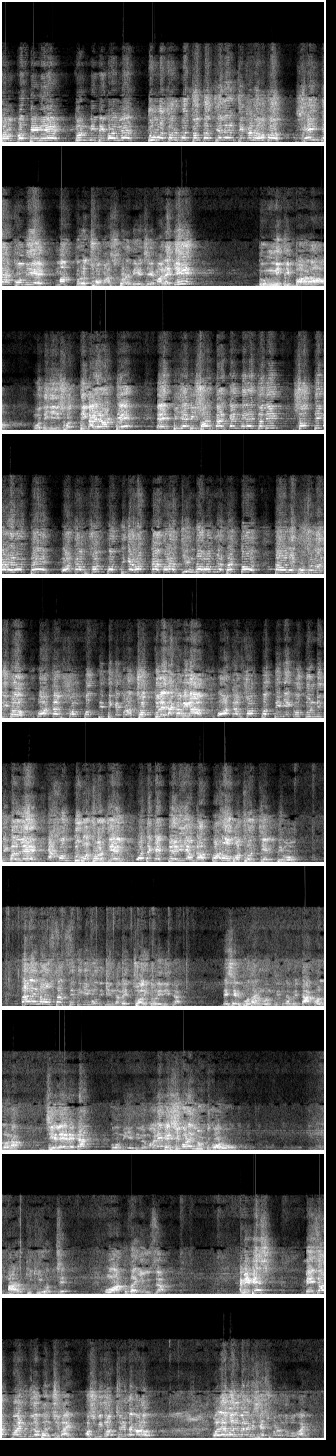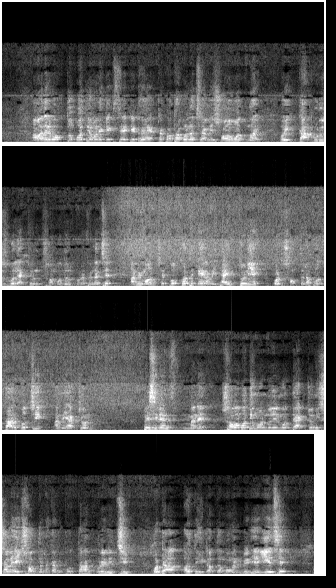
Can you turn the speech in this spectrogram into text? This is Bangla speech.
সম্পত্তি নিয়ে দুর্নীতি করলে দু বছর পর্যন্ত জেলের যেখানে হতো, সেইটা কমিয়ে মাত্র ছ মাস করে দিয়েছে। মানে কি? দুর্নীতি বাড়াও। মোদিজি, সত্যিকারের অর্থে এই বিজেপি সরকার কেন্দ্রের যদি সত্যিকারের অর্থে ওয়াকাফ সম্পত্তিকে রক্ষা করার চিন্তা ভাবনা থাকতো, তাহলে ঘোষণা দিত, ওয়াকাফ সম্পত্তির দিকে তোরা চোখ তুলে তাকাবি না। সিদ্দিকী নামে জয় ধরে দিতাম দেশের প্রধানমন্ত্রীর নামে তা করল না। জেলের এটা কমিয়ে দিল। মানে বেশি করে লুট করো। আর কি কি হচ্ছে? ওয়াক বা ইউজার। আমি বেশ মেজর পয়েন্টগুলো বলছি ভাই। অসুবিধা হচ্ছে না তো করো? বলে বলবেন আমি শেষ করে দেবো ভাই। আমাদের বক্তব্যতে অনেক এক্সাইটেড হয়ে একটা কথা বলেছে, আমি সহমত নয়। ওই কাপুরুষ বলে একজন সম্বোধন করে ফেলেছে। আমি মঞ্চের পক্ষ থেকে আমি দায়িত্ব নিয়ে ওর শব্দটা প্রত্যাহার করছি। আমি একজন প্রেসিডেন্ট মানে সভাপতি মন্ডলীর মধ্যে একজন হিসাবে এই শব্দটাকে আমি প্রত্যাহার করে নিচ্ছি। ওটা হয়তো হিট অফ দ্য মোমেন্ট বেরিয়ে গিয়েছে।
